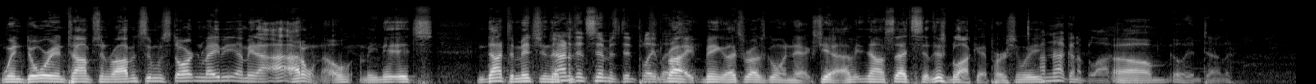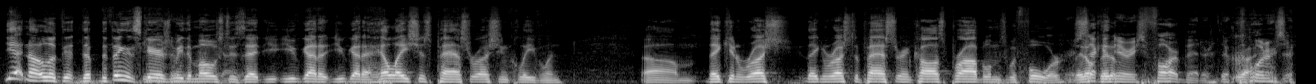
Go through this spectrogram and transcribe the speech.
when Dorian Thompson Robinson was starting. Maybe I mean I, I don't know. I mean it's not to mention that Jonathan Simmons did play last right. Week. Bingo. That's where I was going next. Yeah. I mean, no. So that's just block that person, you? I'm not going to block. Um, Go ahead, Tyler. Yeah. No. Look, the the, the thing that scares me the most is that you, have got a you've got a hellacious pass rush in Cleveland. Um, they can rush. They can rush the passer and cause problems with four. Their secondary is far better. Their right. corners are.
